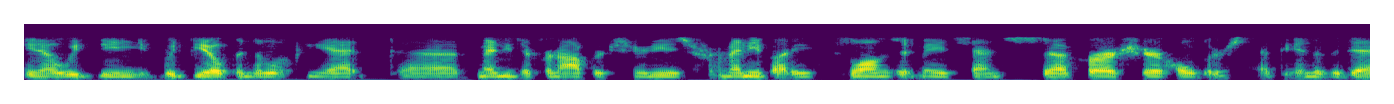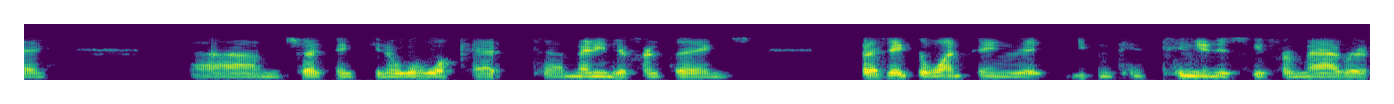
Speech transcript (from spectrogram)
you know, we'd be we'd be open to looking at uh, many different opportunities from anybody as long as it made sense uh, for our shareholders at the end of the day. Um, so I think you know we'll look at uh, many different things, but I think the one thing that you can continue to see from Maverix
